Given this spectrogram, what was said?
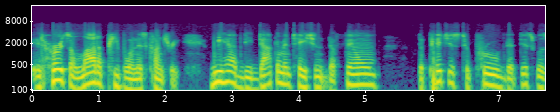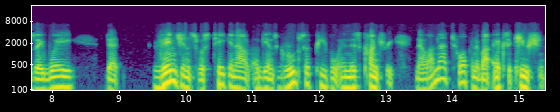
it hurts a lot of people in this country. We have the documentation, the film, the pitches to prove that this was a way that vengeance was taken out against groups of people in this country. Now, I'm not talking about execution.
